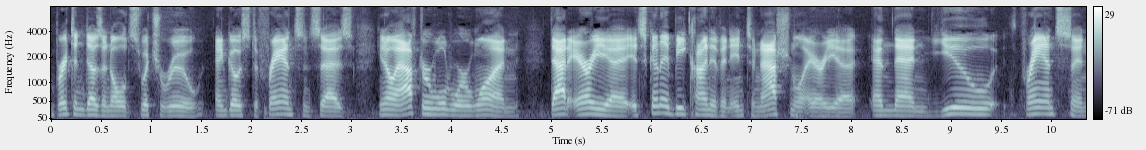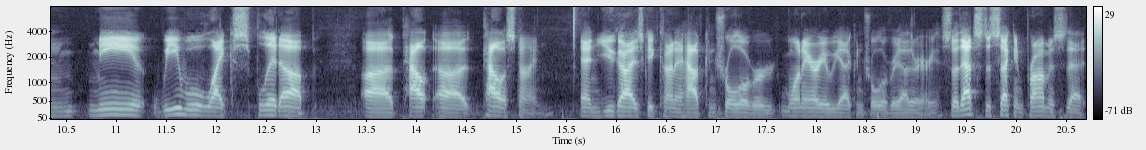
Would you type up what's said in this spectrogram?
Britain does an old switcheroo and goes to France and says, you know, after World War One, that area it's going to be kind of an international area, and then you, France, and me, we will like split up uh, Pal- uh, Palestine, and you guys could kind of have control over one area, we got control over the other area. So that's the second promise that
